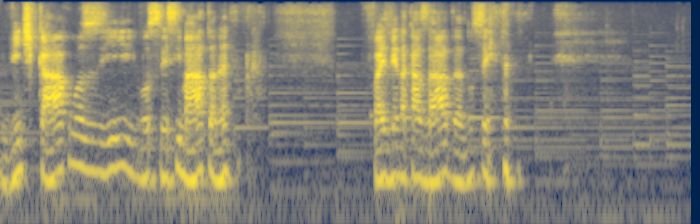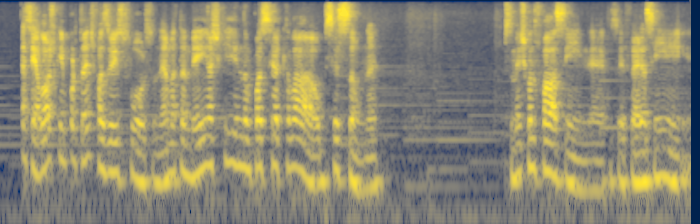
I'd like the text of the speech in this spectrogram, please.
20 carros e você se mata, né? Faz venda casada, não sei. Assim, é lógico que é importante fazer o esforço, né? Mas também acho que não pode ser aquela obsessão, né? Principalmente quando fala assim, né? Se refere assim.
